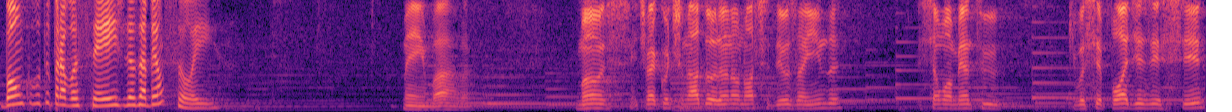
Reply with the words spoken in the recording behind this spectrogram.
Bom culto para vocês, Deus abençoe. Amém, Bárbara. Irmãos, a gente vai continuar adorando ao nosso Deus ainda. Esse é o momento que você pode exercer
